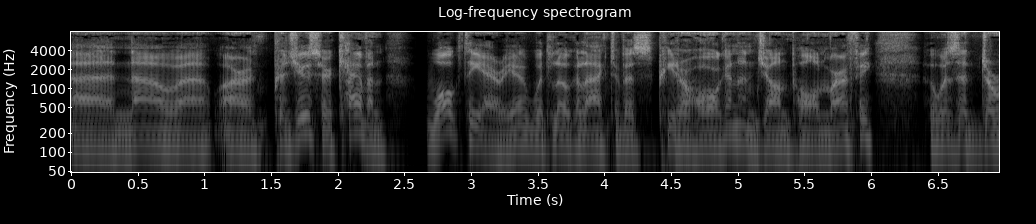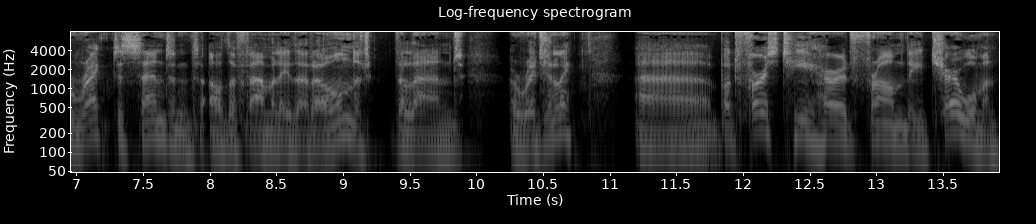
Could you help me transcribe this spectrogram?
Uh, now, uh, our producer Kevin walked the area with local activists Peter Horgan and John Paul Murphy, who was a direct descendant of the family that owned the land originally. Uh, but first, he heard from the chairwoman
